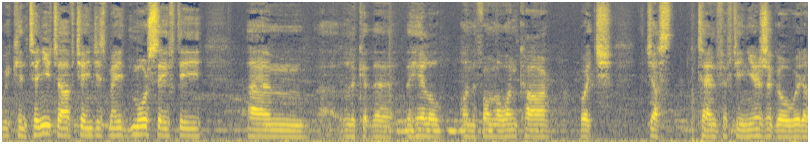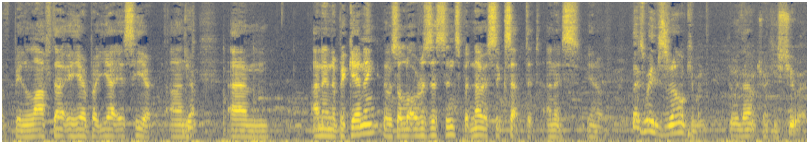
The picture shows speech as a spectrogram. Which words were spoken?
we continue to have changes made, more safety. Um, uh, look at the the halo on the Formula One car, which just 10, 15 years ago would have been laughed out of here, but yet it's here, and Yep. um, And in the beginning, there was a lot of resistance, but now it's accepted, and it's you know. There's been an argument that without Jackie Stewart,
